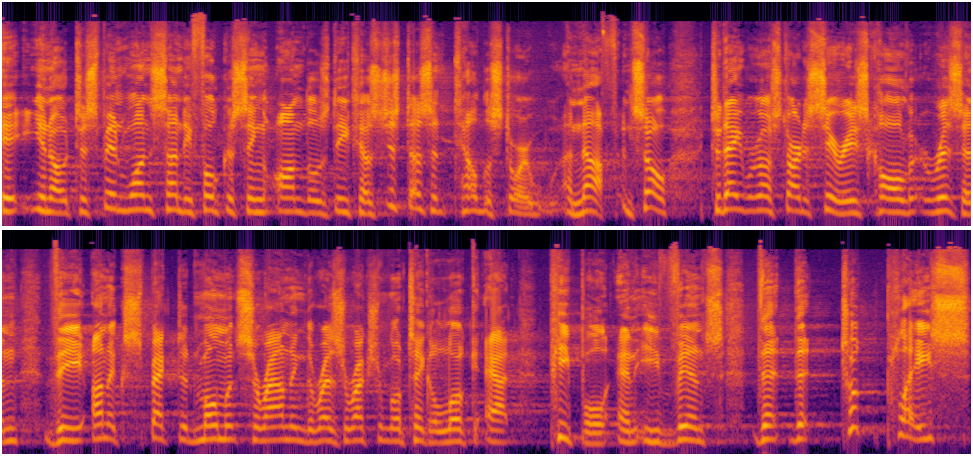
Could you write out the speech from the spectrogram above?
it, you know, to spend one Sunday focusing on those details just doesn't tell the story enough. And so today we're going to start a series called Risen, the unexpected moments surrounding the resurrection. We'll take a look at people and events that, that took place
